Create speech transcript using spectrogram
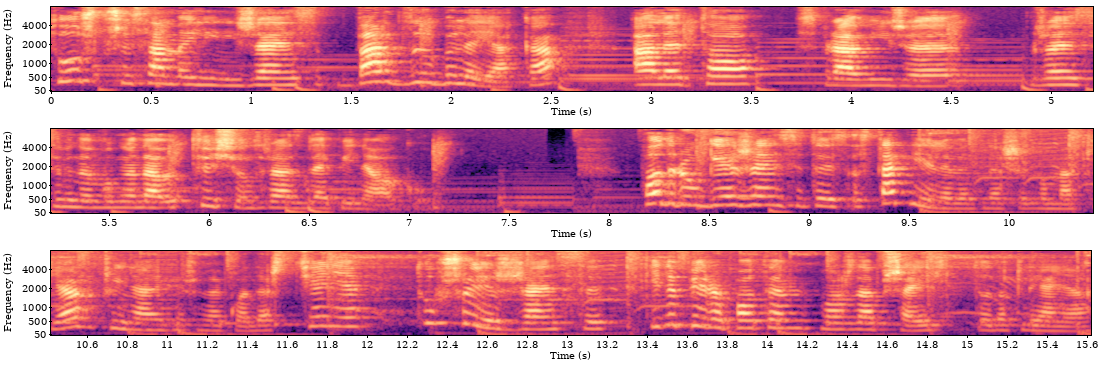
tuż przy samej linii rzęs, bardzo byle jaka, ale to sprawi, że rzęsy będą wyglądały tysiąc razy lepiej na oku. Po drugie, rzęsy to jest ostatni element naszego makijażu, czyli najpierw nakładasz cienie, tuszujesz rzęsy i dopiero potem można przejść do doklejania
